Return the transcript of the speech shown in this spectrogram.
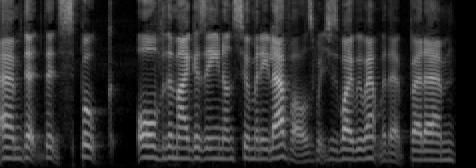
um, that, that spoke of the magazine on so many levels, which is why we went with it. But um,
